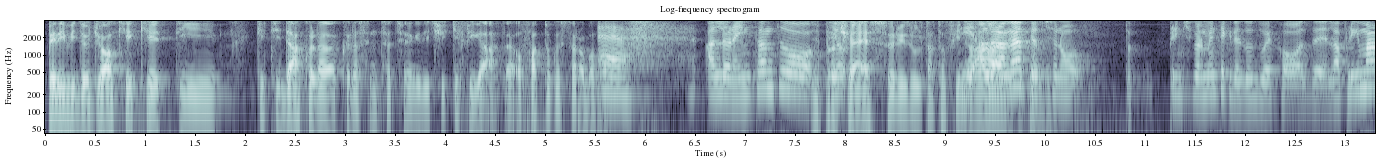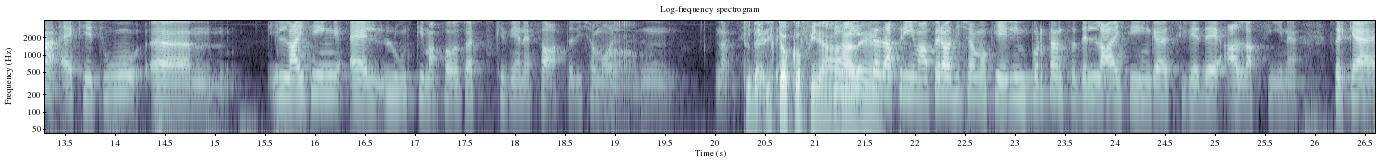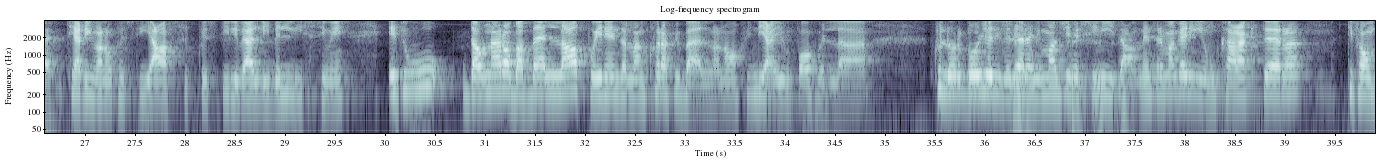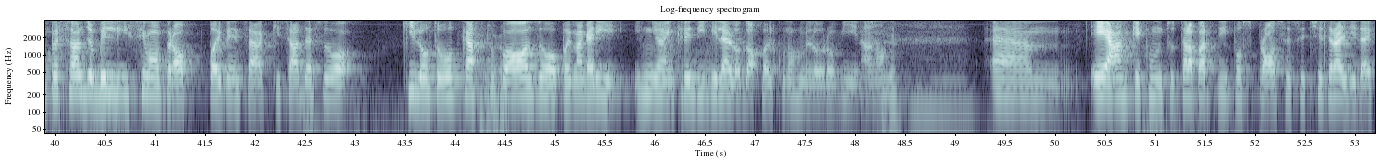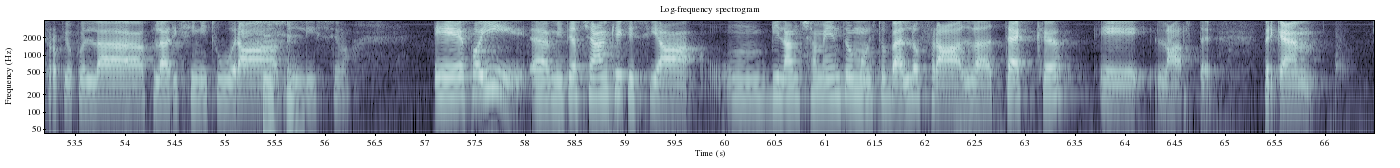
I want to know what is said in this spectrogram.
per i videogiochi che ti, che ti dà quella, quella sensazione che dici che figata, ho fatto questa roba qua. Eh, allora, intanto... il io- processo, il risultato Sì, finale. allora a me piacciono p- principalmente credo due cose. La prima è che tu ehm, il lighting è l'ultima cosa che viene fatta, diciamo. Wow. mm, no, Tu dai il inizia- tocco finale. Si inizia da prima, però diciamo che l'importanza del lighting si vede alla fine, perché ti arrivano questi asset, questi livelli bellissimi e tu da una roba bella puoi renderla ancora più bella, no? Quindi hai un po' quel, quell'orgoglio di Sì, vedere l'immagine sì, sì, finita, sì. mentre magari un character ti fa un personaggio bellissimo, però poi pensa chissà adesso chi lo tocca, sto Esatto. coso, poi magari il mio è incredibile, lo do a qualcuno che me lo rovina, no? Sì. Ehm, e anche con tutta la parte di post process eccetera gli dai proprio quella, quella rifinitura Sì, sì. bellissima e poi eh, mi piace anche che sia un bilanciamento molto bello fra il tech e l'arte perché mm,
